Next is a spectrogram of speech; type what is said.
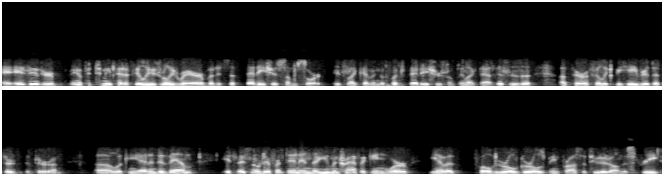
it's either you know to me pedophilia is really rare, but it's a fetish of some sort. It's like having a foot fetish or something like that. This is a, a paraphilic behavior that they're that they're uh, looking at, and to them, it's, it's no different than in the human trafficking where you have a 12 year old girl who's being prostituted on the street,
